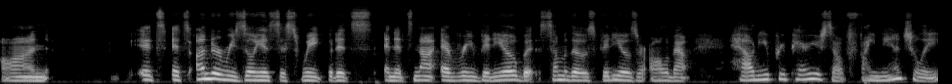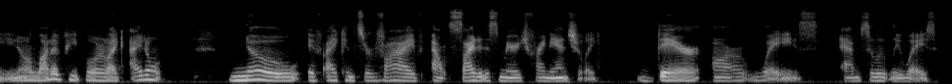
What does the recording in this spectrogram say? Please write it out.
on it's it's under resilience this week but it's and it's not every video but some of those videos are all about how do you prepare yourself financially you know a lot of people are like i don't know if i can survive outside of this marriage financially there are ways absolutely ways.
